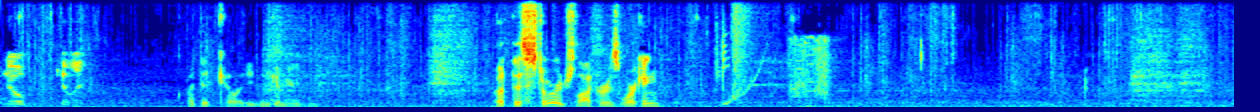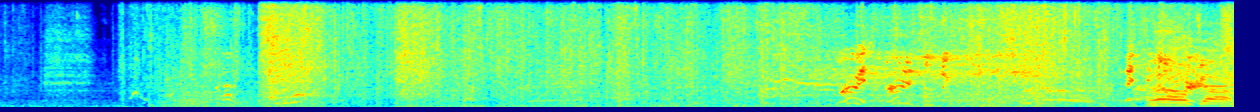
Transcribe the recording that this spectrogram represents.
Nope. Kill it. I did kill it. He didn't give me anything. But this storage locker is working. Oh god.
